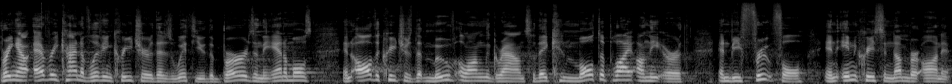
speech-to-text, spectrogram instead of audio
Bring out every kind of living creature that is with you, the birds and the animals, and all the creatures that move along the ground, so they can multiply on the earth and be fruitful and increase in number on it.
